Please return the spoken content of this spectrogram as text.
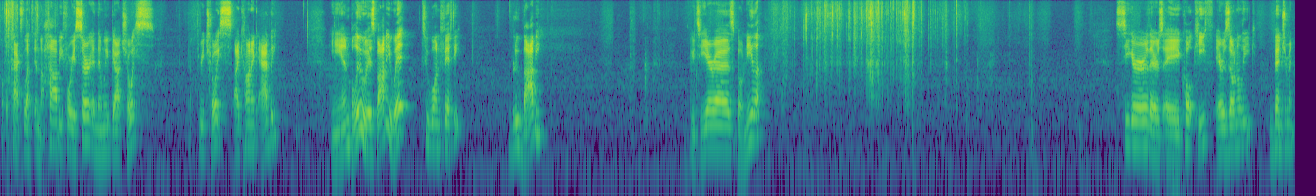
Couple packs left in the hobby for you, sir. And then we've got choice. Three choice. Iconic Adley. And blue is Bobby Witt to 150. Blue Bobby. Gutierrez, Bonilla. Seager, there's a Colt Keith, Arizona League. Benjamin.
